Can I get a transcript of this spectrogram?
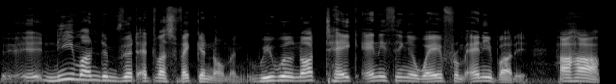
äh, niemandem wird etwas weggenommen. We will not take anything away from anybody. Haha.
